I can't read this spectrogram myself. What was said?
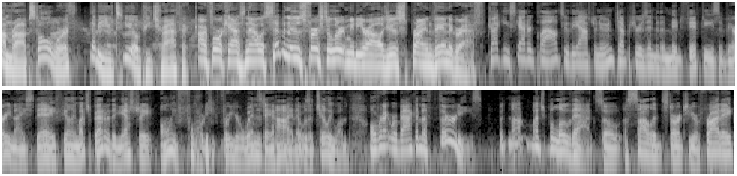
I'm Rob Stallworth, WTOP Traffic. Our forecast now with 7 News First Alert meteorologist Brian van de Graaff. Tracking scattered clouds through the afternoon. Temperatures into the mid 50s. A very nice day. Feeling much better than yesterday. Only 40 for your Wednesday high. That was a chilly one. Overnight, we're back in the 30s, but not much below that. So a solid start to your Friday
